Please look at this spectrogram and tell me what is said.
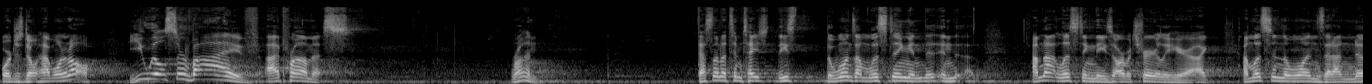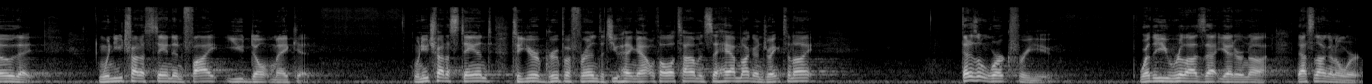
Or just don't have one at all. You will survive, I promise. Run. That's not a temptation. These, the ones I'm listing, and, and I'm not listing these arbitrarily here. I, I'm listing the ones that I know that when you try to stand and fight, you don't make it. When you try to stand to your group of friends that you hang out with all the time and say, hey, I'm not going to drink tonight, that doesn't work for you. Whether you realize that yet or not, that's not going to work.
